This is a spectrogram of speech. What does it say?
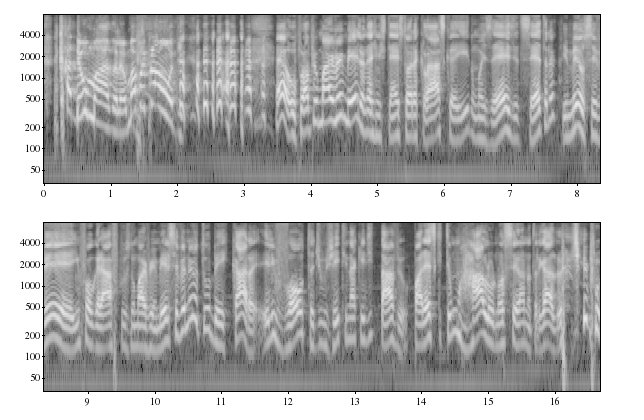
cadê o mar, tá ligado? O mar foi pra onde? É, o próprio Mar Vermelho, né? A gente tem a história clássica aí do Moisés, etc. E, meu, você vê infográficos do Mar Vermelho, você vê no YouTube aí, cara, ele volta de um jeito inacreditável. Parece que tem um ralo no oceano, tá ligado? tipo,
